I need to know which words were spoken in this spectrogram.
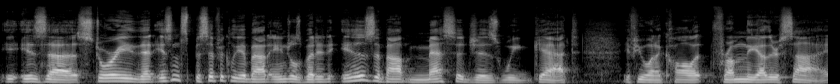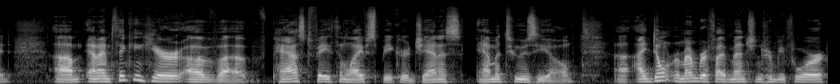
is a story that isn't specifically about angels, but it is about messages we get, if you want to call it, from the other side. Um, and I'm thinking here of uh, past Faith and Life speaker Janis Amatuzio. Uh, I don't remember if I've mentioned her before.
